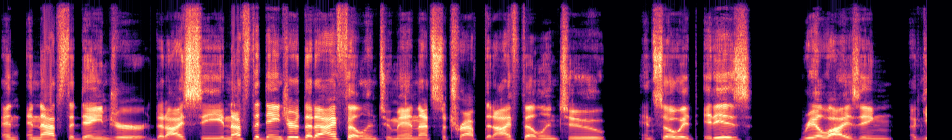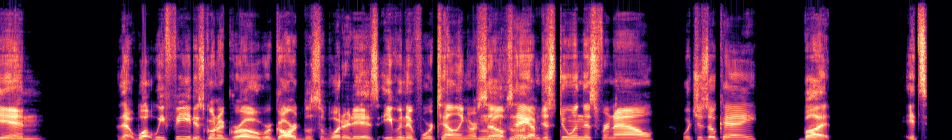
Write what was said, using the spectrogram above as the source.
and and that's the danger that I see and that's the danger that I fell into man that's the trap that I fell into and so it it is realizing again that what we feed is going to grow regardless of what it is even if we're telling ourselves mm-hmm. hey I'm just doing this for now which is okay but it's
